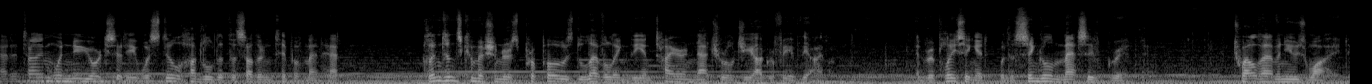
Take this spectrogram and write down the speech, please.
At a time when New York City was still huddled at the southern tip of Manhattan, Clinton's commissioners proposed leveling the entire natural geography of the island and replacing it with a single massive grid, 12 avenues wide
